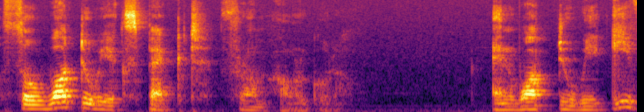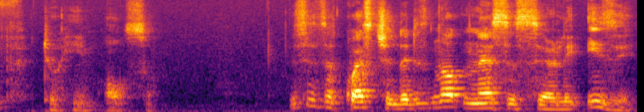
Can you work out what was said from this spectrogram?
so, what do we expect from our Guru? And what do we give to him also? This is a question that is not necessarily easy.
